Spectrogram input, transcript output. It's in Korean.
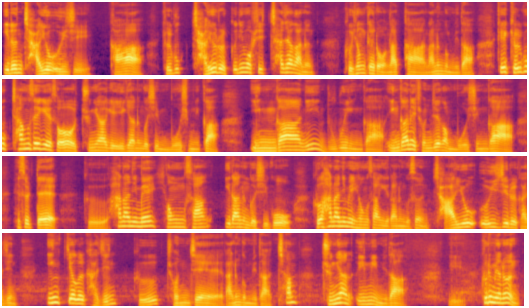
이런 자유 의지가 결국 자유를 끊임없이 찾아가는 그 형태로 나타나는 겁니다. 그게 결국 창세기에서 중요하게 얘기하는 것이 무엇입니까? 인간이 누구인가? 인간의 존재가 무엇인가? 했을 때 그 하나님의 형상이라는 것이고 그 하나님의 형상이라는 것은 자유 의지를 가진 인격을 가진 그 존재라는 겁니다. 참 중요한 의미입니다. 이, 그러면은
